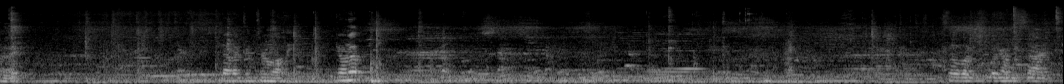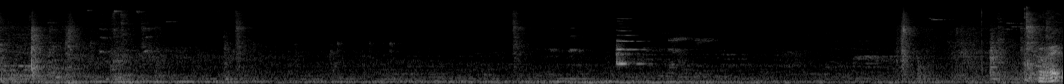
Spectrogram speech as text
All right. Now look at the lobby. Going up. So look, look on the side. All right.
